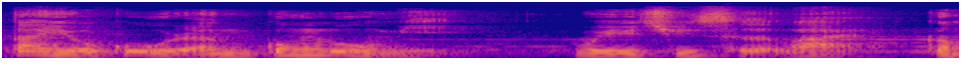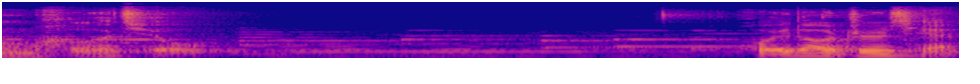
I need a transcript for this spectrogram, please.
但有故人供禄米，微躯此外更何求？回到之前，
